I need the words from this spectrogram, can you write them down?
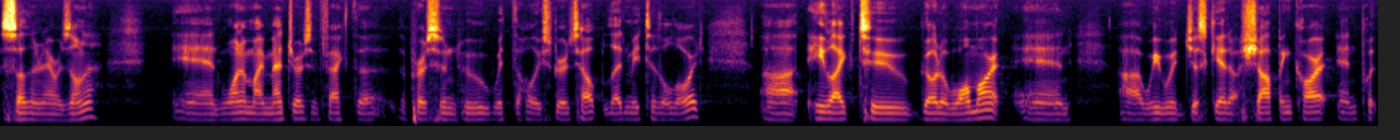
southern Arizona. And one of my mentors, in fact, the, the person who, with the Holy Spirit's help, led me to the Lord, uh, he liked to go to Walmart and uh, we would just get a shopping cart and put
